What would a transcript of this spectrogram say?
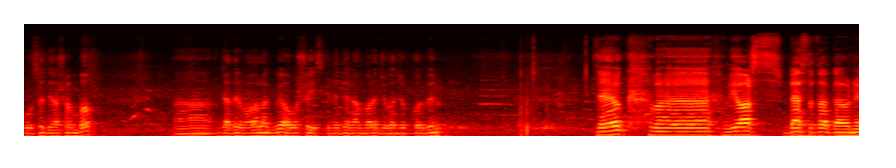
পৌঁছে দেওয়া সম্ভব। যাদের ভালো লাগবে অবশ্যই স্ক্রিনে দেওয়া নাম্বারে যোগাযোগ করবেন। যাই হোক ভিওয়ার্স ব্যস্ততার কারণে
